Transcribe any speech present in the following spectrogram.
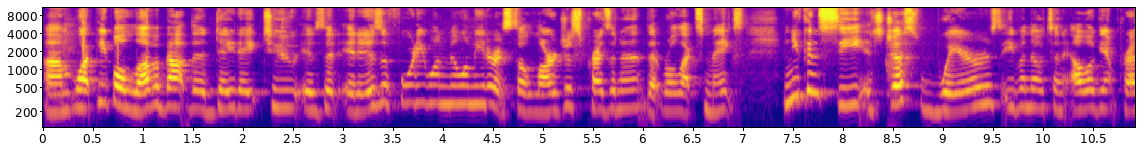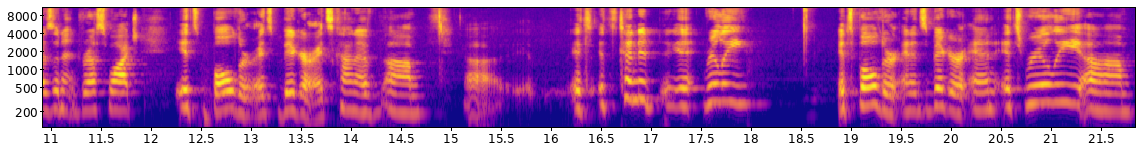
Um, what people love about the Day Date 2 is that it is a 41 millimeter. It's the largest president that Rolex makes. And you can see it just wears, even though it's an elegant president dress watch, it's bolder, it's bigger, it's kind of, um, uh, it's, it's tended, it really, it's bolder and it's bigger and it's really um,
